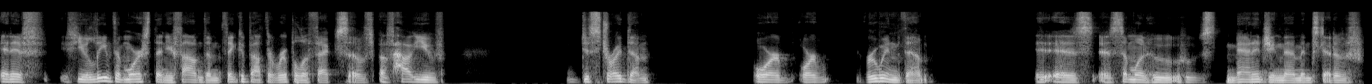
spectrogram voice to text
And if if you leave them worse than you found them, think about the ripple effects of of how you've destroyed them or or ruined them as as someone who who's managing them instead of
